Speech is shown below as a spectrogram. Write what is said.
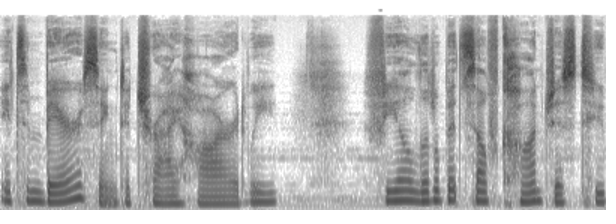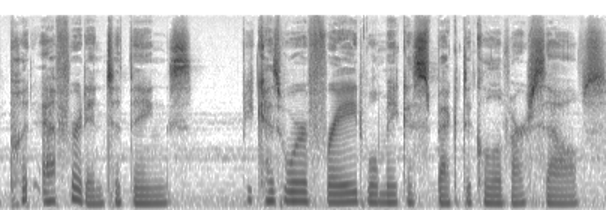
it's embarrassing to try hard. We feel a little bit self conscious to put effort into things because we're afraid we'll make a spectacle of ourselves.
